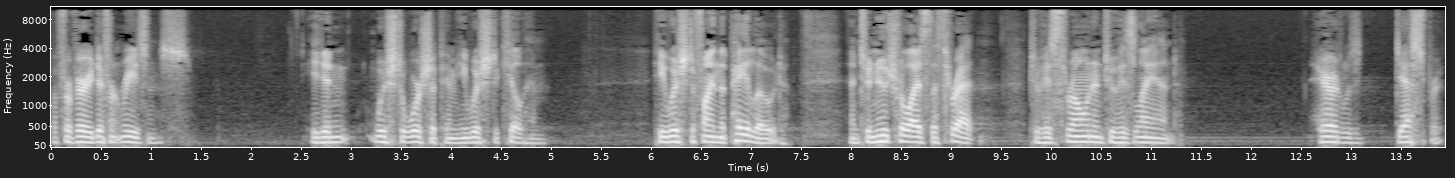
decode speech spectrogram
but for very different reasons. He didn't wish to worship him, he wished to kill him. He wished to find the payload and to neutralize the threat to his throne and to his land. Herod was desperate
